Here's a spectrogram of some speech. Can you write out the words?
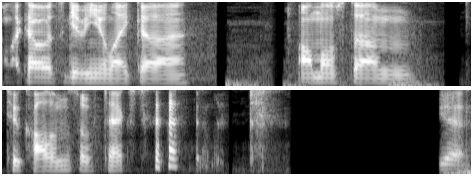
I like how it's giving you like uh almost um two columns of text. Yeah,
